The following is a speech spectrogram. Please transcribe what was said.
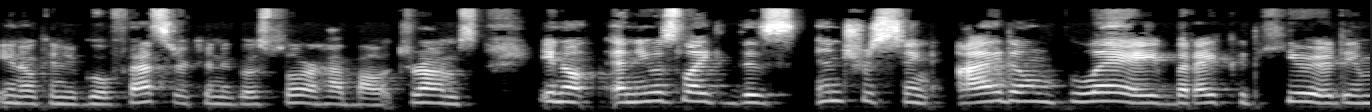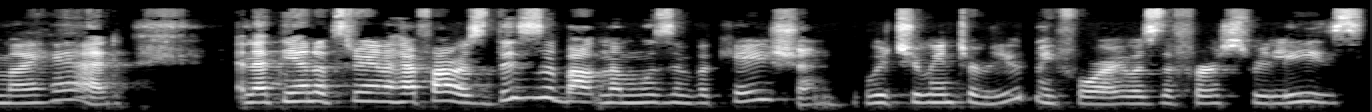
you know, can you go faster? Can you go slower? How about drums? You know, and it was like this interesting, I don't play, but I could hear it in my head. And at the end of three and a half hours, this is about Anima's Vocation, which you interviewed me for. It was the first release.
